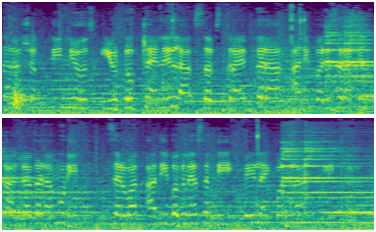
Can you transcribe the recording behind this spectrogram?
शक्ती न्यूज युट्यूब चॅनेलला सबस्क्राईब करा आणि परिसरातील ताज्या घडामोडी सर्वात आधी बघण्यासाठी बेल आयकॉनला क्लिक करा.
